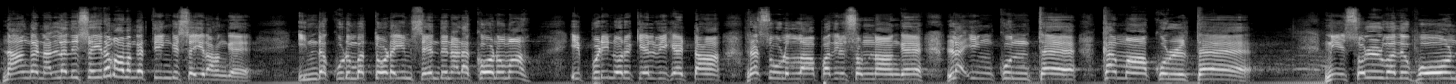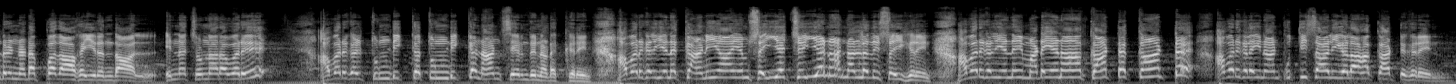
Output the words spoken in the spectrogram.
நாங்க நல்லது செய்யறோம் அவங்க தீங்கு செய்யறாங்க இந்த குடும்பத்தோடையும் சேர்ந்து நடக்கணுமா? இப்படின்னு ஒரு கேள்வி கேட்டான். ரசூலுல்லா பதில் சொன்னாங்க ல இன் குந்த கமா குல்த. நீ சொல்வது போன்று நடப்பதாக இருந்தால் என்ன சொன்னார் அவரு? அவர்கள் துண்டிக்க துண்டிக்க நான் சேர்ந்து நடக்கிறேன். அவர்கள் எனக்கு அநியாயம் செய்ய செய்ய நான் நல்லது செய்கிறேன். அவர்கள் என்னை மடையனாக காட்ட காட்ட அவர்களை நான் புத்திசாலிகளாக காட்டுகிறேன்.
